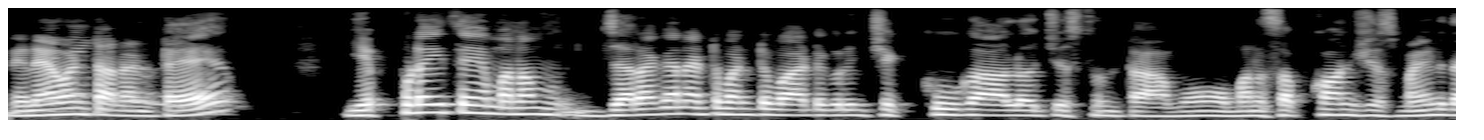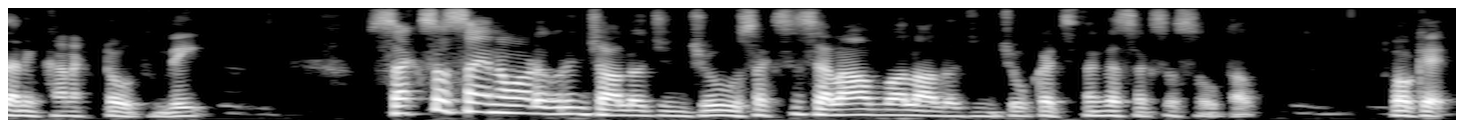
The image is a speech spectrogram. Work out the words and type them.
నేనేమంటానంటే ఎప్పుడైతే మనం జరగనటువంటి వాటి గురించి ఎక్కువగా ఆలోచిస్తుంటామో మన సబ్ కాన్షియస్ మైండ్ దానికి కనెక్ట్ అవుతుంది. సక్సెస్ అయిన వాడి గురించి ఆలోచించు. సక్సెస్ ఎలా అవ్వాలో ఆలోచించు. ఖచ్చితంగా సక్సెస్ అవుతావు. ఓకే.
